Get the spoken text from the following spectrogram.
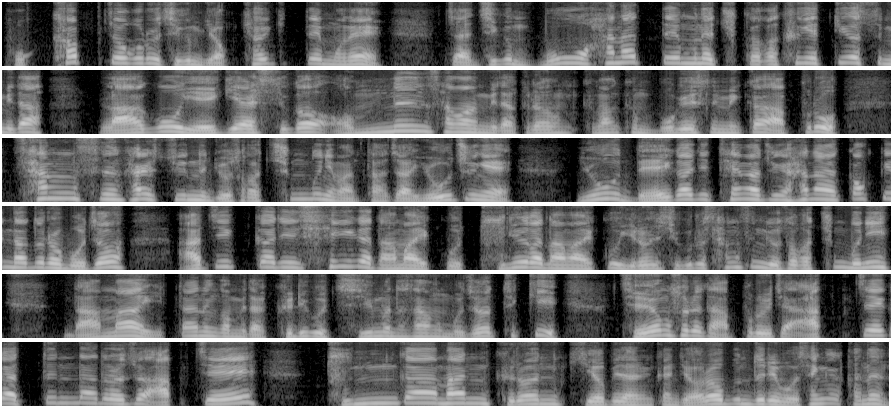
복합적으로 지금 엮여있기 때문에 자 지금 뭐 하나 때문에 주가가 크게 뛰었습니다. 라고 얘기할 수가 없는 상황입니다. 그럼 그만큼 뭐겠습니까? 앞으로 상승할 수 있는 요소가 충분히 많다. 자, 요 중에 요 네 가지 테마 중에 하나가 꺾인다 들어보죠. 아직까지 세 개가 남아 있고 두 개가 남아 있고 이런 식으로 상승 요소가 충분히 남아 있다는 겁니다. 그리고 지금 상황 뭐죠? 특히 제형솔에도 앞으로 이제 악재가 뜬다 들어죠. 악재에 둔감한 그런 기업이다. 그러니까 여러분들이 뭐 생각하는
